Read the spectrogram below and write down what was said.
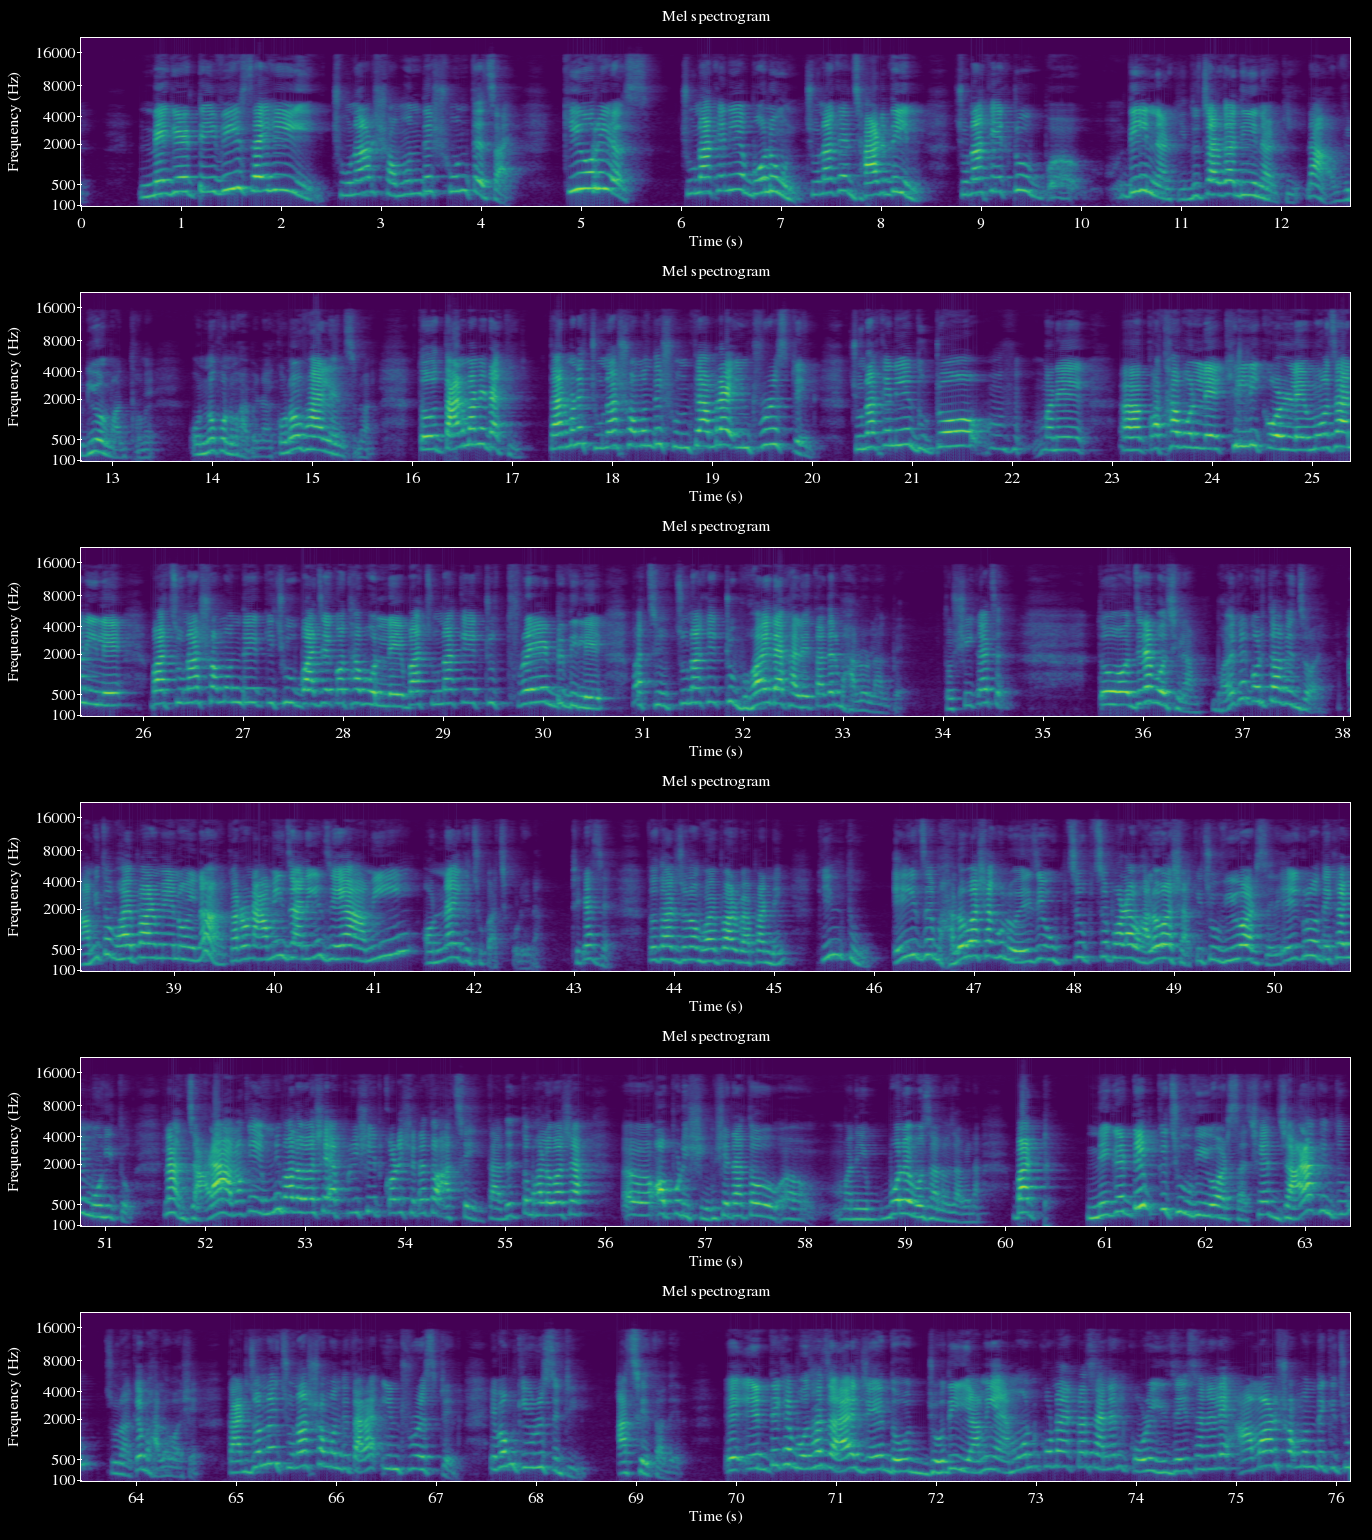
নেগেটিভই সাহি, চুনার সম্বন্ধে শুনতে চায়। কিউরিয়াস চুনাকে নিয়ে বলুন, চুনাকে ঝাড় দিন, চুনাকে একটু দিন আর কি, দু চার গা দিন আর কি। না ভিডিওর মাধ্যমে। অন্য কোনোভাবে নয়, কোনো ভায়োলেন্স নয়। তো তার মানেটা কি? তার মানে চুনার সম্বন্ধে শুনতে আমরা ইন্টারেস্টেড চুনাকে নিয়ে দুটো মানে কথা বললে, খিল্লি করলে, মজা নিলে, বা চুনার সম্বন্ধে কিছু বাজে কথা বললে, বা চুনাকে একটু থ্রেড দিলে, বা চুনাকে একটু ভয় দেখালে তাদের ভালো লাগবে। তো ঠিক আছে। তো যেটা বলছিলাম, ভয়কে করতে হবে জয়। আমি তো ভয় পাওয়ার মেয়ে নই না, কারণ আমি জানি যে আমি অন্যায় কিছু কাজ করি না। ঠিক আছে? তো তার জন্য ভয় পাওয়ার ব্যাপার নেই। কিন্তু এই যে ভালোবাসাগুলো, এই যে উপচে উপচে পড়া ভালোবাসা, কিছু ভিউয়ার্সের এইগুলো দেখে আমি মোহিত। না, যারা আমাকে এমনি ভালোবাসে অ্যাপ্রিসিয়েট করে, সেটা তো আছেই। তাদের তো ভালোবাসা অপরিসীম, সেটা তো মানে বলে বোঝানো যাবে না। বাট নেগেটিভ কিছু ভিউয়ার্স আছে, যারা কিন্তু চুনাকে ভালোবাসে। তার জন্যই চুনার সম্বন্ধে তারা ইন্টারেস্টেড এবং কিউরিসিটি আছে তাদের। এর দেখে বোঝা যায় যে যদি আমি এমন কোনো একটা চ্যানেল করি, যেই চ্যানেলে আমার সম্বন্ধে কিছু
